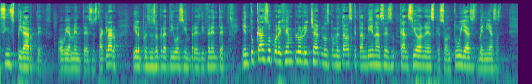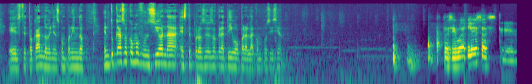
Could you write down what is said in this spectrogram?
es inspirarte, obviamente, eso está claro. Y el proceso creativo siempre es diferente. Y en tu caso, por ejemplo, Richard, nos comentabas que también haces canciones que son tuyas, venías este, tocando, venías componiendo. En tu caso, ¿cómo funciona este proceso creativo para la composición? Pues igual es este,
